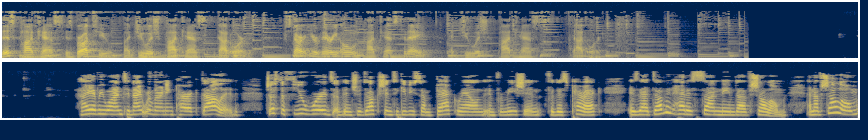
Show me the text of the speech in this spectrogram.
This podcast is brought to you by JewishPodcasts.org. Start your very own podcast today at JewishPodcasts.org. Hi everyone, tonight we're learning Parak Dalid. Just a few words of introduction to give you some background information for this parak is that David had a son named Avshalom, and Avshalom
